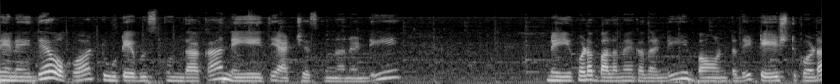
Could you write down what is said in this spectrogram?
నేనైతే ఒక టూ టేబుల్ స్పూన్ దాకా నెయ్యి అయితే యాడ్ చేసుకున్నానండి. నెయ్యి కూడా బలమే కదండి బాగుంటుంది. టేస్ట్ కూడా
